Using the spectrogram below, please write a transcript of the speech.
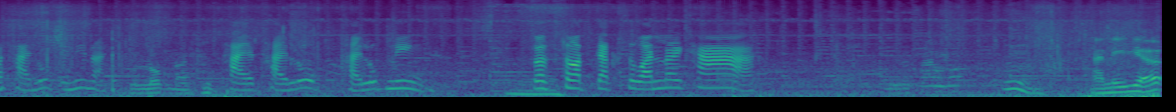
มาถ่ายรูปไอ้นี่หน่อยลบหน่อยถ่ายถ่ายรูป ถ่ายรูปนิ่ง สดๆจากสวนเลยค่ะ อืมอันนี้เยอะ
